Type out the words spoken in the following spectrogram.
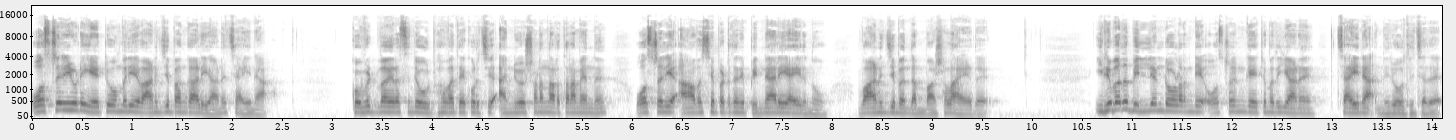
ഓസ്ട്രേലിയയുടെ ഏറ്റവും വലിയ വാണിജ്യ പങ്കാളിയാണ് ചൈന. കോവിഡ് വൈറസിന്റെ ഉത്ഭവത്തെക്കുറിച്ച് അന്വേഷണം നടത്തണമെന്ന് ഓസ്ട്രേലിയ ആവശ്യപ്പെട്ടതിന് പിന്നാലെയായിരുന്നു വാണിജ്യ ബന്ധം വഷളായത്. ഇരുപത് ബില്യൺ ഡോളറിന്റെ ഓസ്ട്രേലിയൻ കയറ്റുമതിയാണ് ചൈന നിരോധിച്ചത്.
